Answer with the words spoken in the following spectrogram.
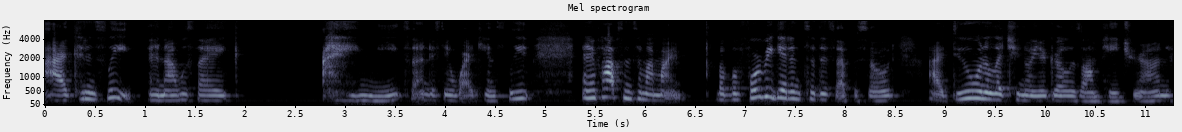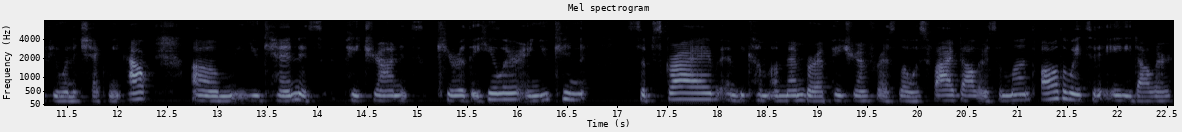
I couldn't sleep. And I was like, I need to understand why I can't sleep. And it pops into my mind. But before we get into this episode, I do want to let you know your girl is on Patreon. If you want to check me out, um, you can. It's Patreon, it's Kira the Healer, and you can subscribe and become a member at Patreon for as low as $5 a month, all the way to the $80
